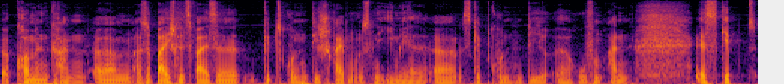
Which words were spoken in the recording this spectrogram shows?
äh, kommen kann. Ähm, also beispielsweise gibt es Kunden, die schreiben uns eine E-Mail. Äh, es gibt Kunden, die rufen an. Es gibt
